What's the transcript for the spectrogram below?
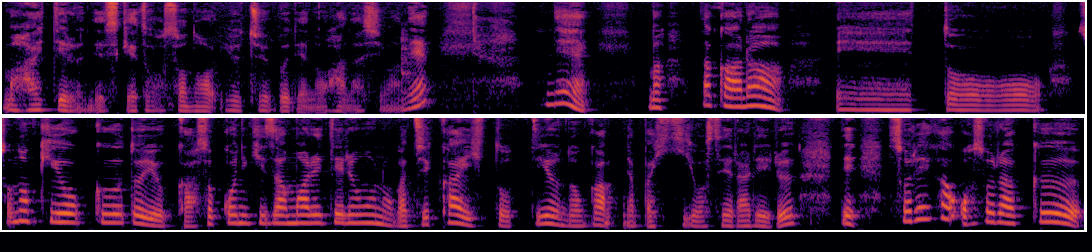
まあ、入ってるんですけどその YouTube でのお話はね。で、まあ、だからえー、っとその記憶というかそこに刻まれているものが近い人っていうのがやっぱ引き寄せられる。でそれがおそらく、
